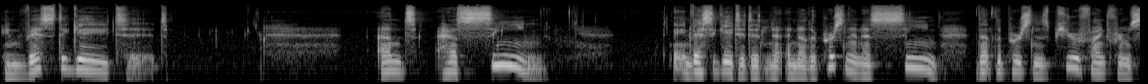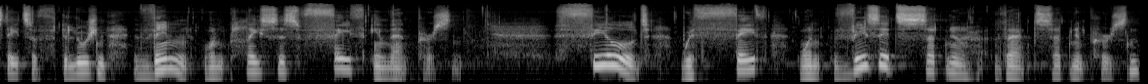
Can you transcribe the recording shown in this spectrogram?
investigated and has seen, investigated another person and has seen that the person is purified from states of delusion, then one places faith in that person. Filled with faith, one visits Satna, that Satna person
